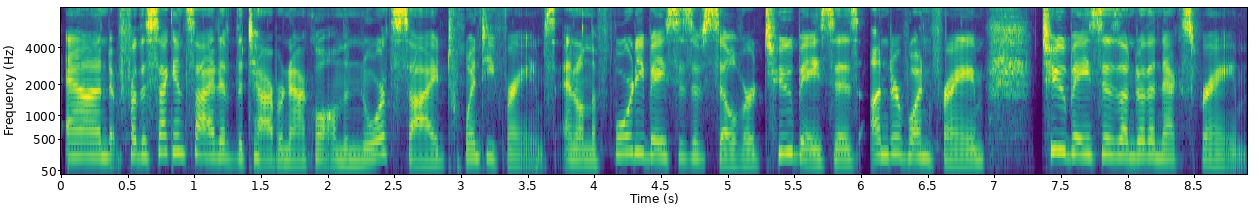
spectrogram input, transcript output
And for the second side of the tabernacle on the north side, 20 frames, and on the 40 bases of silver, two bases under one frame, two bases under the next frame.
